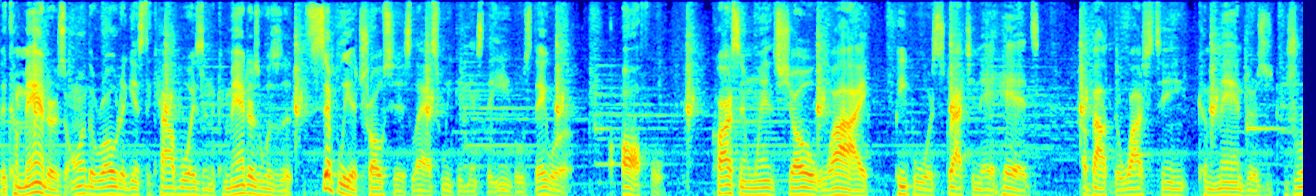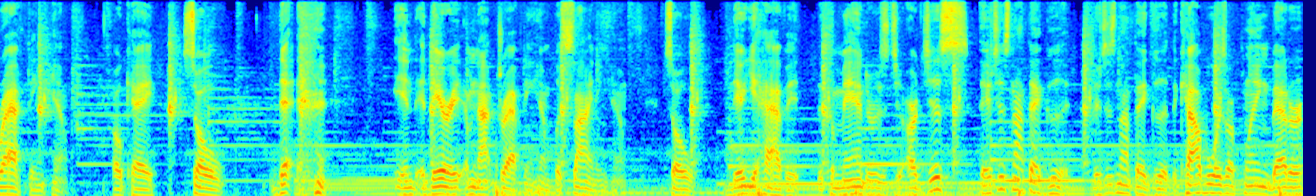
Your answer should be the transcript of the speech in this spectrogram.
The Commanders on the road against the Cowboys, and the Commanders was a, simply atrocious last week against the Eagles. They were awful. Carson Wentz showed why people were scratching their heads about the Washington Commanders drafting him. Okay, so that and there I'm not drafting him, but signing him. So there you have it. The Commanders are just they're just not that good. They're just not that good. The Cowboys are playing better.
